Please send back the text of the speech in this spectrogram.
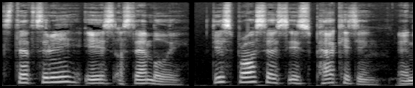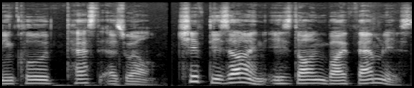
Step 3 is assembly. This process is packaging and include test as well. Chip design is done by Fabless.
